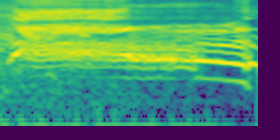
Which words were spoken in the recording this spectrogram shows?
ah, ah,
